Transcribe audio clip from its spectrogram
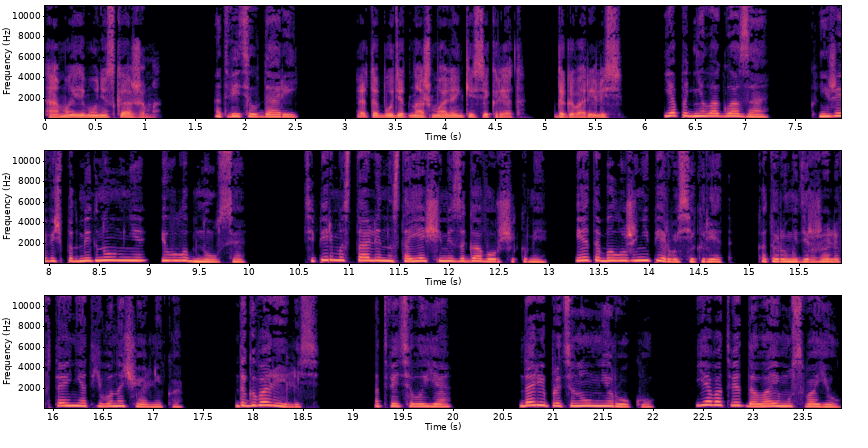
«А мы ему не скажем», — ответил Дарий. «Это будет наш маленький секрет. Договорились?» Я подняла глаза. Княжевич подмигнул мне и улыбнулся. Теперь мы стали настоящими заговорщиками, и это был уже не первый секрет, который мы держали в тайне от его начальника. «Договорились», — ответила я. Дарья протянул мне руку. Я в ответ дала ему свою.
